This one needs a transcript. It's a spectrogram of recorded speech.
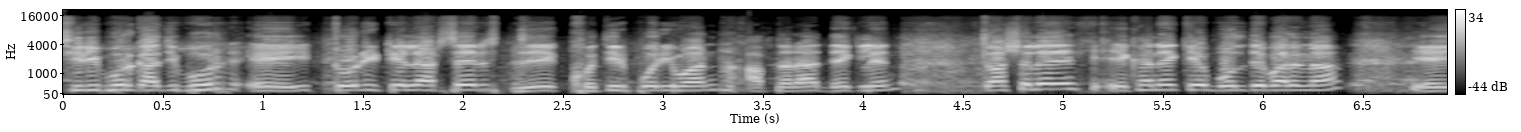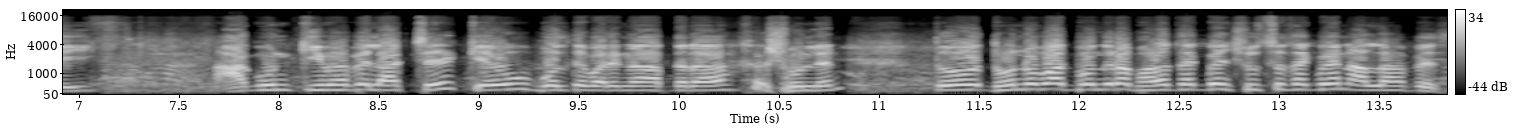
শ্রীপুর, গাজীপুর, এই টোরি টেলার্সের যে ক্ষতির পরিমাণ আপনারা দেখলেন। তো আসলে এখানে কেউ বলতে পারে না, এই আগুন কীভাবে লাগছে কেউ বলতে পারে না, আপনারা শুনলেন। তো ধন্যবাদ বন্ধুরা, ভালো থাকবেন, সুস্থ থাকবেন, আল্লাহ হাফেজ।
